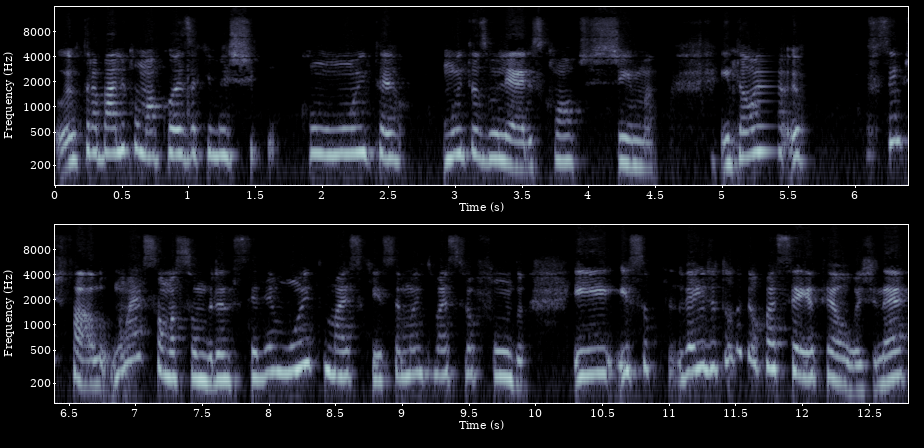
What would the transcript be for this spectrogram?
eu trabalho com uma coisa que mexe com muita, muitas mulheres com autoestima. Então, eu sempre falo, não é só uma sobrancelha, é muito mais que isso, é muito mais profundo. E isso veio de tudo que eu passei até hoje, né?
